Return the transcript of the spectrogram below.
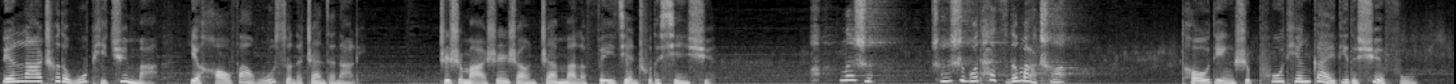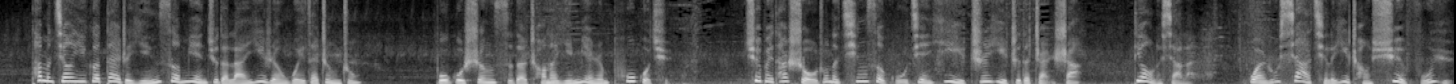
连拉车的五匹骏马也毫发无损的站在那里，只是马身上沾满了飞溅出的鲜血。那是陈世伯太子的马车，头顶是铺天盖地的血符，他们将一个戴着银色面具的蓝衣人围在正中，不顾生死的朝那银面人扑过去。却被他手中的青色古剑一支一支的斩杀，掉了下来，宛如下起了一场血符雨。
